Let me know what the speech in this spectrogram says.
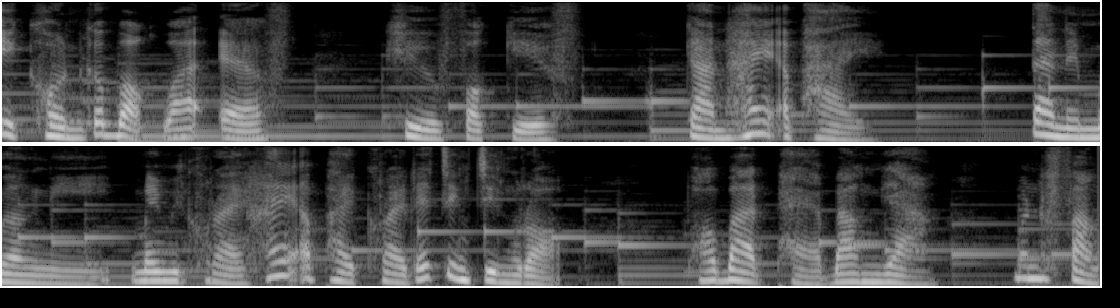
อีกคนก็บอกว่า F คือ forgive การให้อภัย แต่ในเมืองนี้ไม่มีใครให้อภัยใครได้จริง ๆ หรอก เพราะบาดแผลบางอย่างมันฝัง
